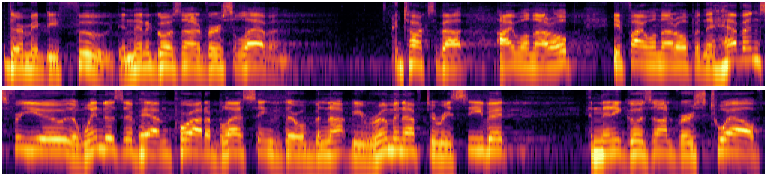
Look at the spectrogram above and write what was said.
There may be food. And then it goes on in verse 11. It talks about, I will not open, if I will not open the heavens for you, the windows of heaven, pour out a blessing that there will not be room enough to receive it. And then he goes on, verse 12,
